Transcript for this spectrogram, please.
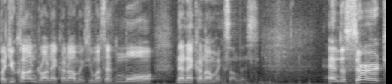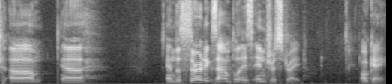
But you can't run economics. You must have more than economics on this. And the third, um, uh, and the third example is interest rate. Okay,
